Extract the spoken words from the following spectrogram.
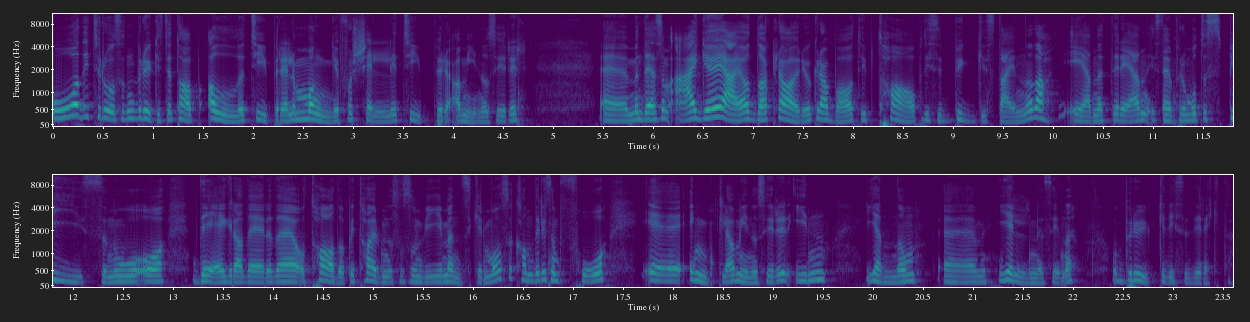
Og de tror også den brukes til å ta opp alle typer, eller mange forskjellige typer aminosyrer. Eh, men det som er gøy, er jo at da klarer jo krabba å typ ta opp disse byggesteinene da, én etter én, istedenfor å måtte spise noe og degradere det og ta det opp i tarmene, sånn som vi mennesker må. Så kan de liksom få eh, enkle aminosyrer inn gjennom eh, gjellene sine og bruke disse direkte.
